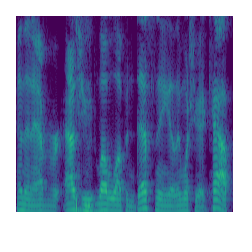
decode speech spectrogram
and then ever, as you mm-hmm. level up in Destiny, and then once you hit cap,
